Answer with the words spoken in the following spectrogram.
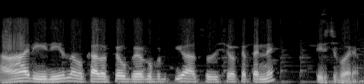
ആ രീതിയിൽ നമുക്ക് അതൊക്കെ ഉപയോഗപ്പെടുത്തിയോ ആസ്വദിച്ചോ ഒക്കെ തന്നെ തിരിച്ചു പോരാം.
